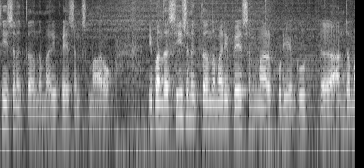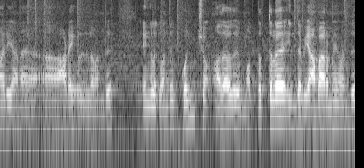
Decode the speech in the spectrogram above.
சீசனுக்கு தகுந்த மாதிரி பேஷண்ட்ஸ் மாறும். இப்போ அந்த சீசனுக்கு தகுந்த மாதிரி பேஷண்ட் மாறக்கூடிய குட் அந்த மாதிரியான ஆடைகளில் வந்து எங்களுக்கு வந்து கொஞ்சம் அதாவது மொத்தத்தில் இந்த வியாபாரமே வந்து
